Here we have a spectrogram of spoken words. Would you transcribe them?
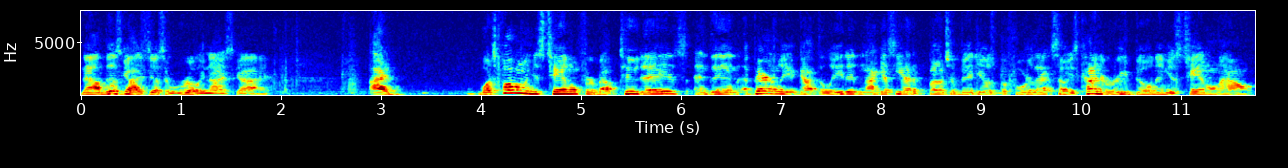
Now this guy's just a really nice guy. I was following his channel for about two days and then apparently it got deleted and I guess he had a bunch of videos before that so he's kind of rebuilding his channel now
